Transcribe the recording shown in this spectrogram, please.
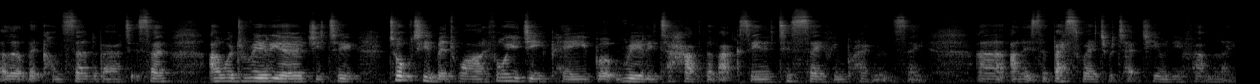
a, a little bit concerned about it. So I would really urge you to talk to your midwife or your GP, but really to have the vaccine. It is safe in pregnancy uh, and it's the best way to protect you and your family.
